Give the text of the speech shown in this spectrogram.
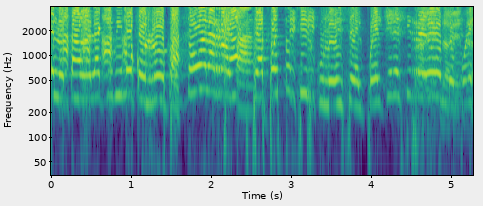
pelotado, él aquí vino con ropa. Con toda la Se ropa. ha, se ha puesto círculo, dice él. Pues él quiere decir redondo, pues.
